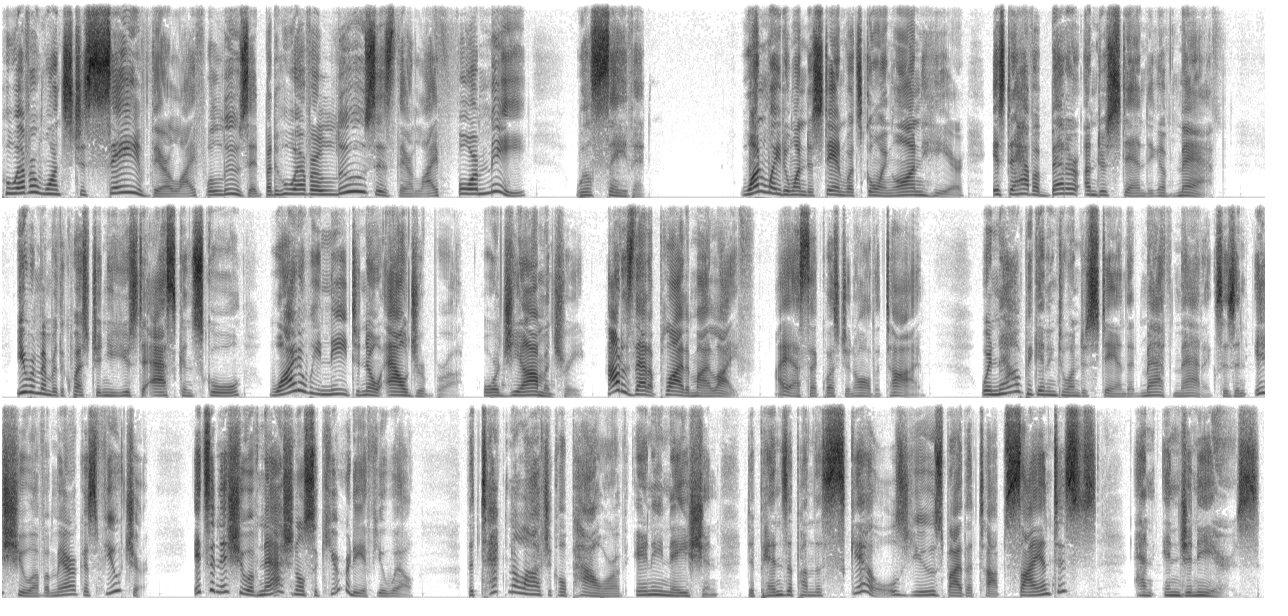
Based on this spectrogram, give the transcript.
Whoever wants to save their life will lose it, but whoever loses their life for me will save it. One way to understand what's going on here is to have a better understanding of math. You remember the question you used to ask in school why do we need to know algebra or geometry? How does that apply to my life? I ask that question all the time. We're now beginning to understand that mathematics is an issue of America's future. It's an issue of national security, if you will. The technological power of any nation depends upon the skills used by the top scientists and engineers.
